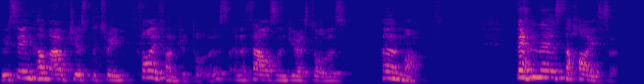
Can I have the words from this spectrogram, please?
whose income averages between $500 and 1000 US dollars per month. Then there's the HISO.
